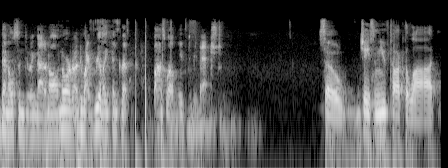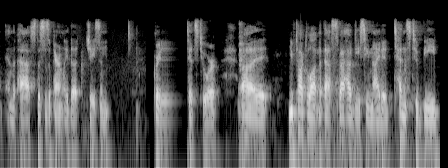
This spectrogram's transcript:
Ben Olsen doing that at all. Nor do I really think that Boswell needs to be benched. So, Jason, you've talked a lot in the past. This is apparently the Jason Greatest Hits Tour. Uh, you've talked a lot in the past about how DC United tends to be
